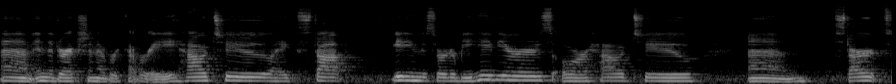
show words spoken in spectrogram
um, in the direction of recovery. How to like stop eating disorder behaviors or how to um, start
